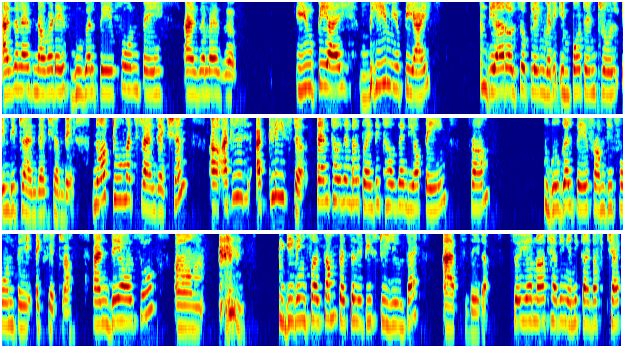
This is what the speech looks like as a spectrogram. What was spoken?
as well as nowadays Google Pay, PhonePe, as well as uh, UPI, BHIM UPI, they are also playing very important role in the transaction there. Not too much transaction, uh, at least at least uh, 10,000 or 20,000 you are paying from Google Pay, from the PhonePe, etc. And they also um, giving for some facilities to use that apps there so you're not having any kind of check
